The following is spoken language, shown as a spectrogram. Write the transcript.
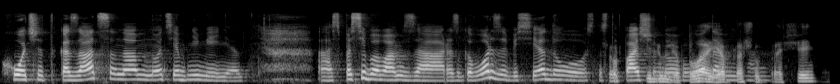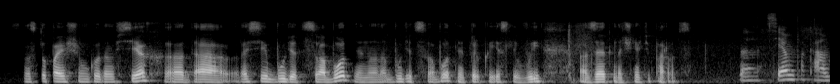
хочет казаться нам, но тем не менее. А, спасибо вам за разговор, за беседу, с наступающим Новым годом. Я прошу да. прощения наступающим годом всех. Э, да, Россия будет свободной, но она будет свободной только если вы э, за это начнете бороться. Да, всем пока.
